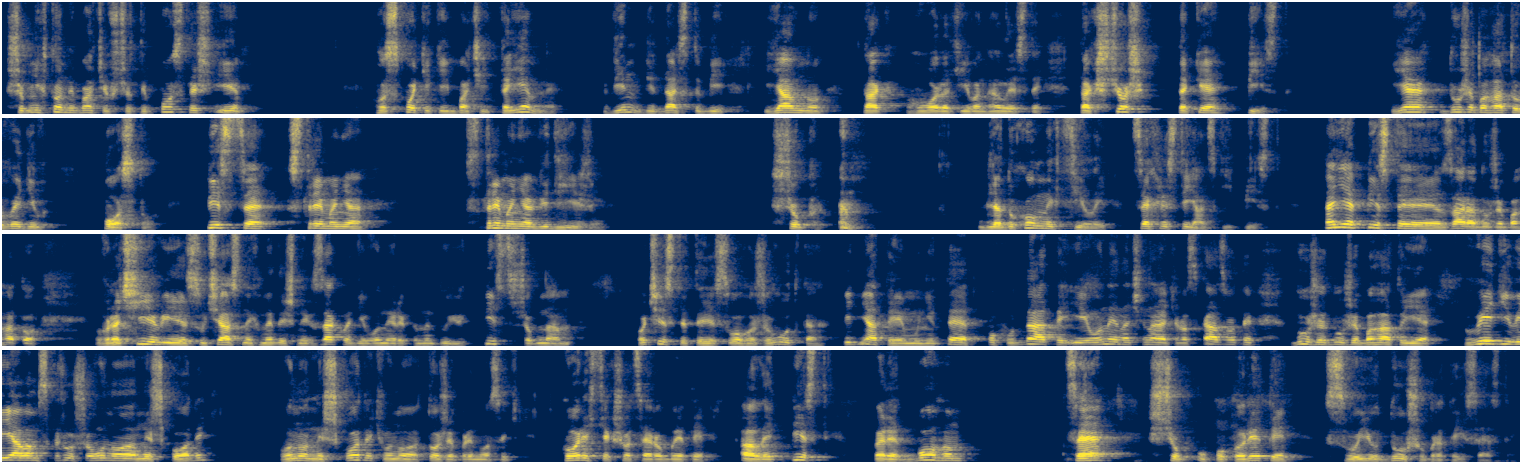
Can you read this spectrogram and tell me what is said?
Щоб ніхто не бачив, що ти постиш, і Господь, який бачить таємне, Він віддасть тобі явно, так говорять євангелисти. Так що ж таке піст? Є дуже багато видів посту. Піст це стримання, стримання від їжі, щоб для духовних цілей це християнський піст. А є піст, е, зараз дуже багато врачів і сучасних медичних закладів вони рекомендують піст, щоб нам очистити свого желудка, підняти імунітет, похудати, і вони починають розказувати. Дуже-дуже багато є видів, і я вам скажу, що воно не шкодить. Воно не шкодить, воно теж приносить користь, якщо це робити. Але піст перед Богом це щоб упокорити свою душу, брати і сестри.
